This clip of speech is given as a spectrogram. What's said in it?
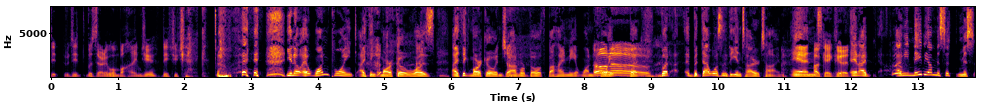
did, did, was there anyone behind you? Did you check? you know, at one point, I think Marco was. I think Marco and John were both behind me at one oh, point, no. but but but that wasn't the entire time. And okay, good. And I, I mean, maybe I'm mis mis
